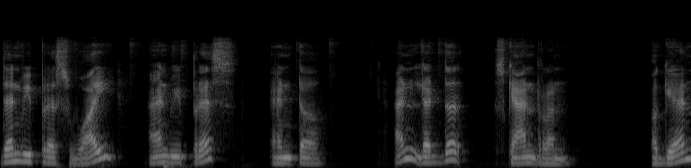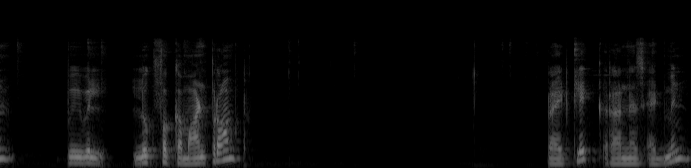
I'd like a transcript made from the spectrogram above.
Then we press y and we press enter and let the scan run. Again we will look for command prompt. Right click run as admin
